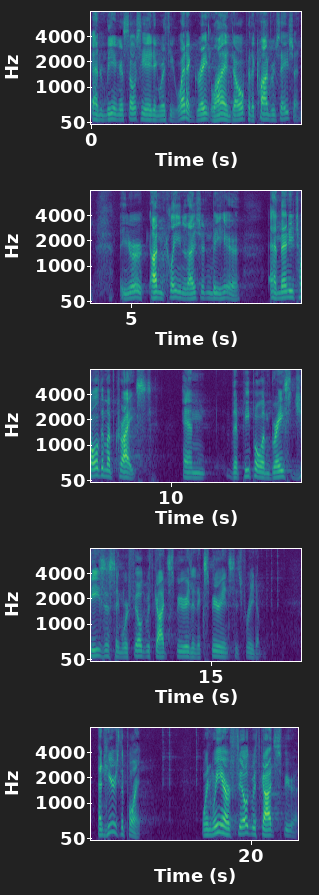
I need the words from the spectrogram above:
and being associating with you. What a great line to open a conversation. You're unclean and I shouldn't be here. And then he told them of Christ. and the people embraced Jesus and were filled with God's Spirit and experienced His freedom. And here's the point when we are filled with God's Spirit,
